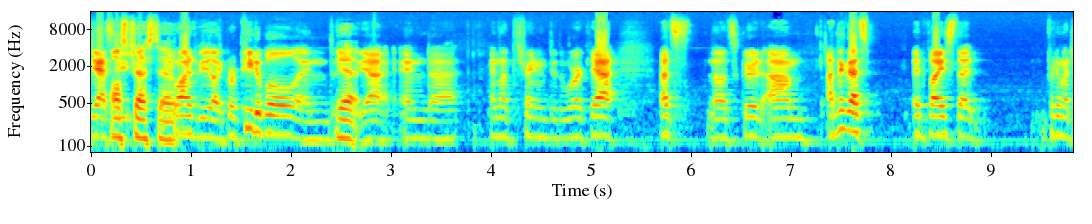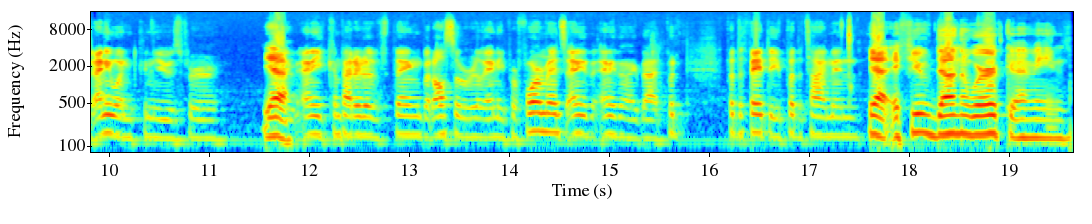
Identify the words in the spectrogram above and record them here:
Yeah. So all you- stressed You out. want it to be like repeatable and Yeah. yeah, and uh, and let the training do the work. Yeah, that's no, that's good. Um, I think that's advice that pretty much anyone can use for Yeah, any, any competitive thing, but also really any performance, any anything like that. Put put the faith that you put the time in. yeah. If you've done the work, I mean,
